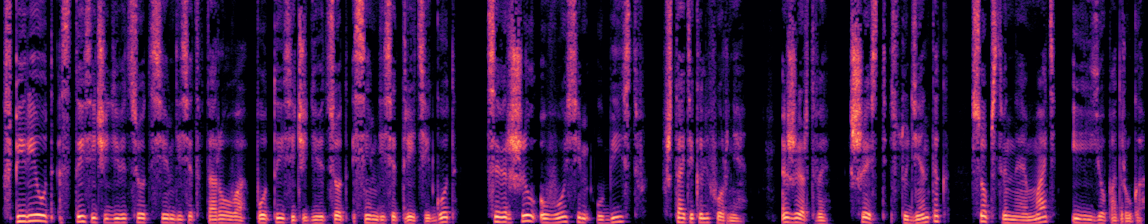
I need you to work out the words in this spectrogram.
В период с 1972 по 1973 год совершил 8 убийств в штате Калифорния. Жертвы — 6 студенток, собственная мать и ее подруга.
